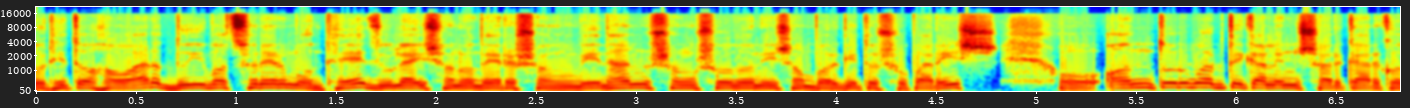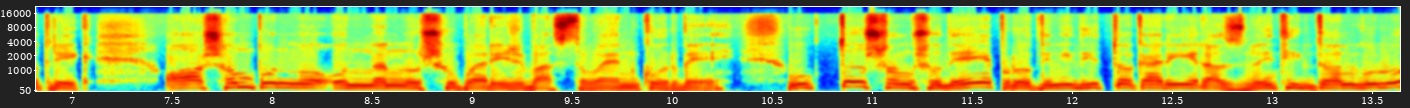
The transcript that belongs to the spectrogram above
গঠিত হওয়ার দুই বছরের মধ্যে জুলাই সনদের সংবিধান সংশোধনী সম্পর্কিত সুপারিশ ও অন্তর্বর্তীকালীন সরকার কর্তৃক অসম্পূর্ণ অন্যান্য সুপারিশ বাস্তবায়ন করবে। উক্ত সংসদে প্রতিনিধিত্বকারী রাজনৈতিক দলগুলো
